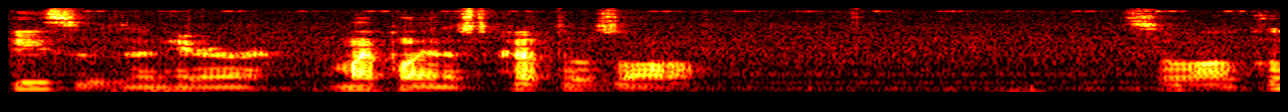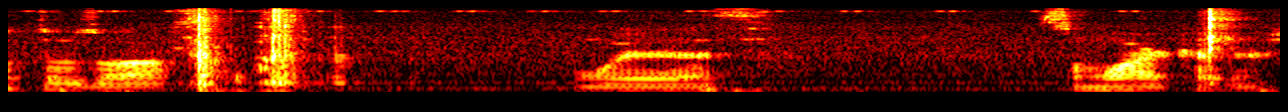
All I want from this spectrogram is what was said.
pieces in here. My plan is to cut those off. So I'll clip those off with some wire cutters.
